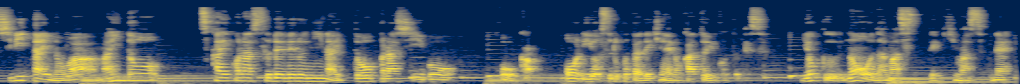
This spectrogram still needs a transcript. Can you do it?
知りたいのは、マインドを使いこなすレベルにないと、プラシーボ効果を利用することはできないのかということです。よく脳を騙すってきますよね。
